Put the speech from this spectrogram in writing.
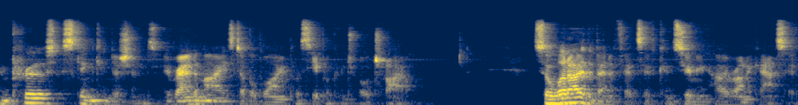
Improves Skin Conditions, a randomized double blind placebo controlled trial. So, what are the benefits of consuming hyaluronic acid?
